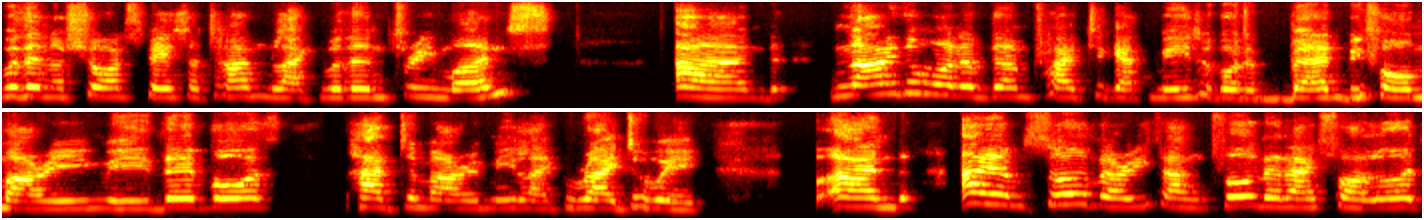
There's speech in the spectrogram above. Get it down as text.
within a short space of time, like within three months. And neither one of them tried to get me to go to bed before marrying me. They both had to marry me like right away. And I am so very thankful that I followed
